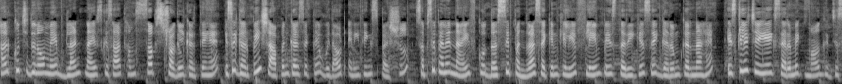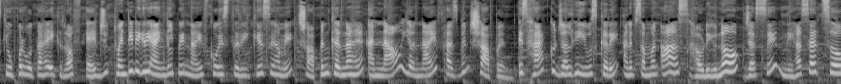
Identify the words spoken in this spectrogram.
हर कुछ दिनों में ब्लंट नाइफ के साथ हम सब स्ट्रगल करते हैं। इसे घर पे ही शार्पन कर सकते हैं विदाउट एनीथिंग स्पेशल सबसे पहले नाइफ को 10 से 15 सेकंड के लिए फ्लेम पे इस तरीके से गर्म करना है। इसके लिए चाहिए एक सेरेमिक मग जिसके ऊपर होता है एक रफ एज 20 डिग्री एंगल पे नाइफ को इस तरीके से हमें शार्पन करना है। And now your knife has been sharpen इस हैक को जल्द ही यूज़ करें। And if someone ask how do you know just say Neha said so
